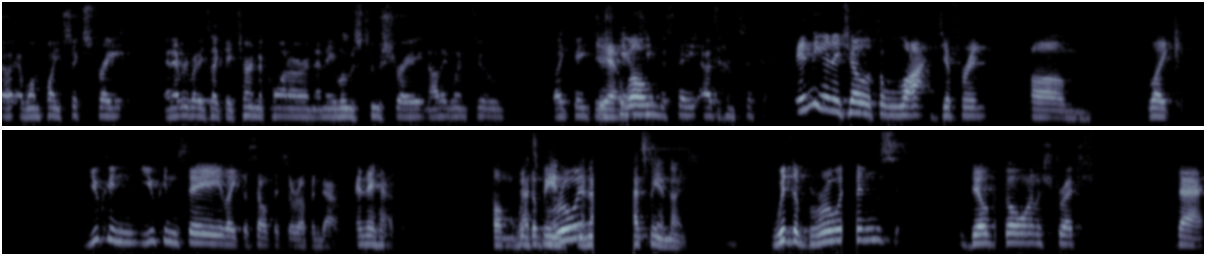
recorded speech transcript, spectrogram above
uh, at one point six straight, and everybody's like they turn the corner, and then they lose two straight. Now they win two. Like they just Yeah, can't well- seem to stay as consistent. In the NHL, it's a lot different. Um, like you can you can say like the Celtics are up and down, and they have been. Um, with That's the being Bruins, and that's being nice. with the Bruins, they'll go on a stretch that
